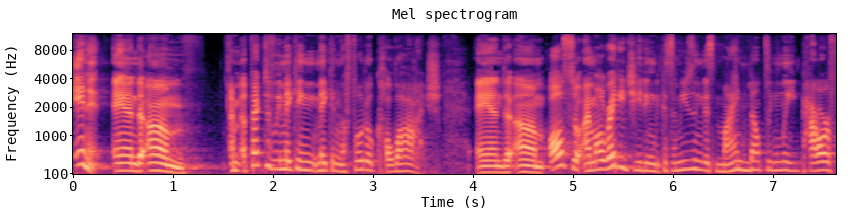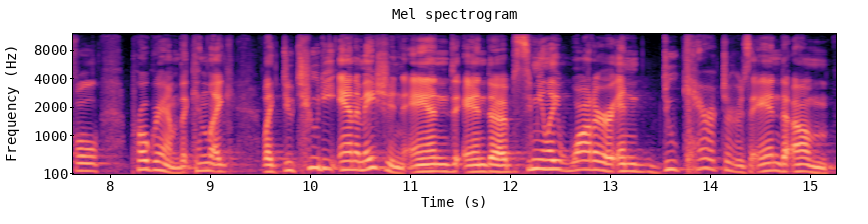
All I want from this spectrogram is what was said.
in it. And um, I'm effectively making, making a photo collage. And um, also, I'm already cheating because I'm using this mind-meltingly powerful program that can like, like do 2D animation and, and uh, simulate water and do characters. And um,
